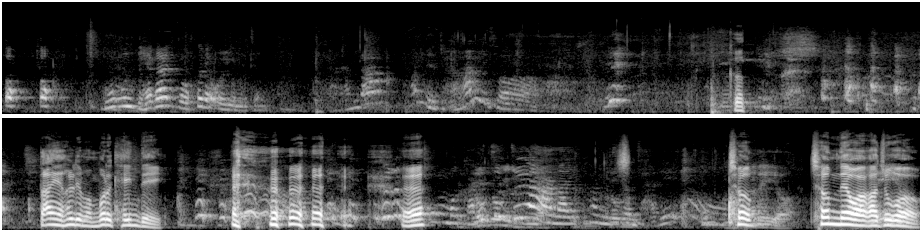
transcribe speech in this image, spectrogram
똑똑 부분 대가지고 그래 올리면 돼. 잘한다 하면 잘하면서 그 땅에 흘리면 머리 캐인데. 예? 뭐 가르쳐줘야 하나 이렇게 하면서 잘해요 처음 처음 내 와가지고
